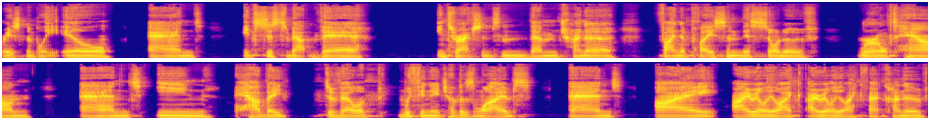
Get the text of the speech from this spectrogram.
reasonably ill and it's just about their interactions and them trying to find a place in this sort of rural town and in how they develop within each other's lives and i i really like i really like that kind of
